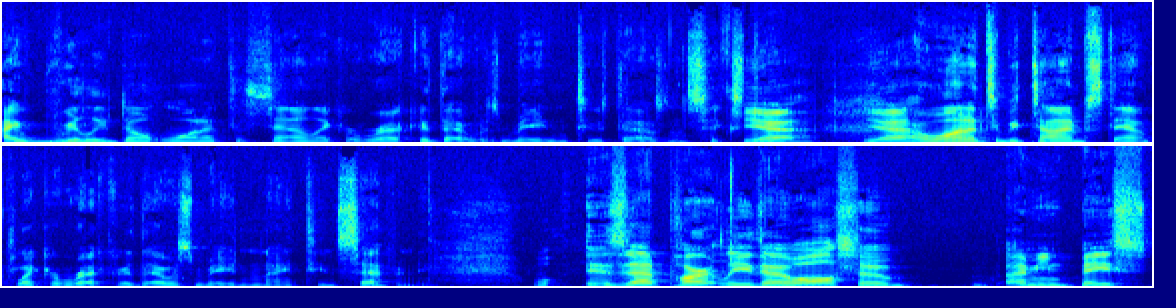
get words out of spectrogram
I really don't want it to sound like a record that was made in 2016. yeah, yeah. I want it to be time stamped like a record that was made in 1970. Is that partly though also, I mean, based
